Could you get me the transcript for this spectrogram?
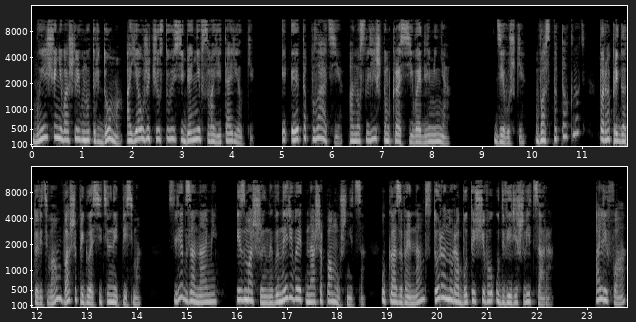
Мы еще не вошли внутрь дома, а я уже чувствую себя не в своей тарелке. И это платье, оно слишком красивое для меня. Девушки, вас подтолкнуть? Пора приготовить вам ваши пригласительные письма. След за нами из машины выныривает наша помощница, указывая нам в сторону работающего у двери швейцара. Алифа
